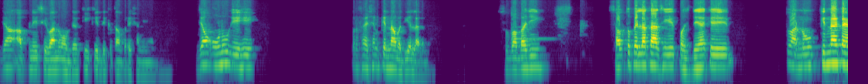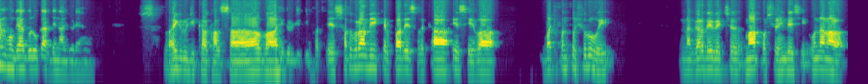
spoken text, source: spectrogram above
ਜਾਂ ਆਪਣੀ ਸੇਵਾ ਨਿਭਾਉਂਦਿਆਂ ਕੀ ਕੀ ਦਿੱਕਤਾਂ ਪਰੇਸ਼ਾਨੀਆਂ ਆਉਂਦੀਆਂ ਜਾਂ ਉਹਨੂੰ ਇਹ ਪ੍ਰੋਫੈਸ਼ਨ ਕਿੰਨਾ ਵਧੀਆ ਲੱਗਦਾ। ਸੋ ਬਾਬਾ ਜੀ, ਸਭ ਤੋਂ ਪਹਿਲਾਂ ਤਾਂ ਅਸੀਂ ਇਹ ਪੁੱਛਦੇ ਹਾਂ ਕਿ ਤੁਹਾਨੂੰ ਕਿੰਨਾ ਟਾਈਮ ਹੋ ਗਿਆ ਗੁਰੂ ਘਰ ਦੇ ਨਾਲ ਜੁੜਿਆ ਹੋਇਆ? ਵਾਹਿਗੁਰੂ ਜੀ ਕਾ ਖਾਲਸਾ, ਵਾਹਿਗੁਰੂ ਜੀ ਕੀ ਫਤਿਹ। ਸਤਿਗੁਰਾਂ ਦੀ ਕਿਰਪਾ ਦੇ ਸਦਕਾ ਇਹ ਸੇਵਾ ਬਚਪਨ ਤੋਂ ਸ਼ੁਰੂ ਹੋਈ। ਨਗਰ ਦੇ ਵਿੱਚ ਮਹਾਂਪੁਰਸ਼ ਰਹਿੰਦੇ ਸੀ, ਉਹਨਾਂ ਨਾਲ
